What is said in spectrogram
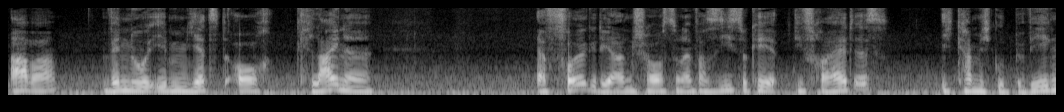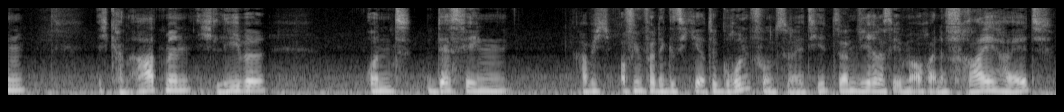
Aber wenn du eben jetzt auch kleine Erfolge dir anschaust und einfach siehst, okay, die Freiheit ist, ich kann mich gut bewegen, ich kann atmen, ich lebe und deswegen habe ich auf jeden Fall eine gesicherte Grundfunktionalität, dann wäre das eben auch eine Freiheit,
